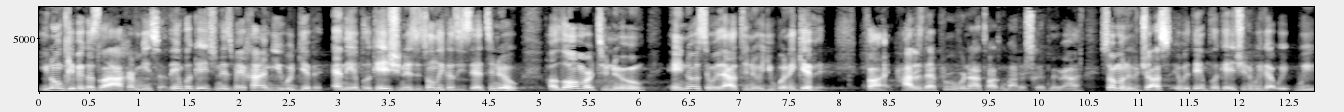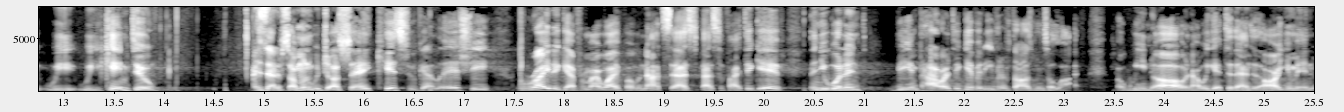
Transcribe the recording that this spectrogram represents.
You don't give it because La'achar Misa. The implication is Mechaim, you would give it. And the implication is it's only because he said tenu. Halom or Tanu, ain't no sin without tenu, you wouldn't give it. Fine. How does that prove we're not talking about a Shchev Mirah? Someone who just, with the implication we got, we, we, we, we came to, is that if someone would just say kisu get write a get for my wife, but would not specify to give, then you wouldn't be empowered to give it even if the husband's alive. But we know, now we get to the end of the argument,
